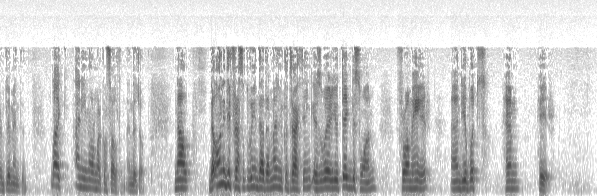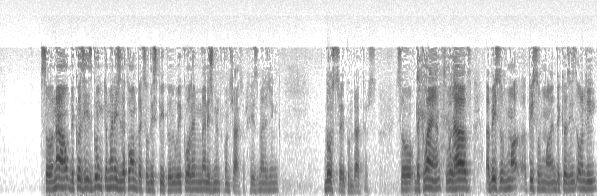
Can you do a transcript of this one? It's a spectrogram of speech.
implemented, like any normal consultant in the job. Now, the only difference between that and management contracting is where you take this one from here and you put him here. So now, because he's going to manage the contracts of these people, we call him management contractor. He's managing those trade contractors. So the client will have a peace of, a peace of mind because he's only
